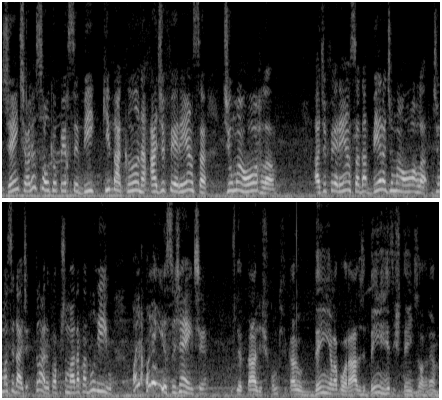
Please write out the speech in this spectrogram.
Gente, olha só o que eu percebi, que bacana a diferença de uma orla, a diferença da beira de uma orla de uma cidade. Claro, eu tô acostumada com a do Rio. Olha, olha isso, gente. Os detalhes, como que ficaram bem elaborados e bem resistentes, ó, tá vendo?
